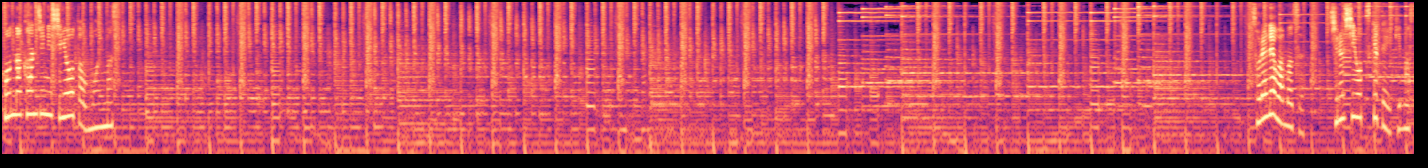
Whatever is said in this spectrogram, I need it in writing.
こんな感じにしようと思います。それではまず、印をつけていきます。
